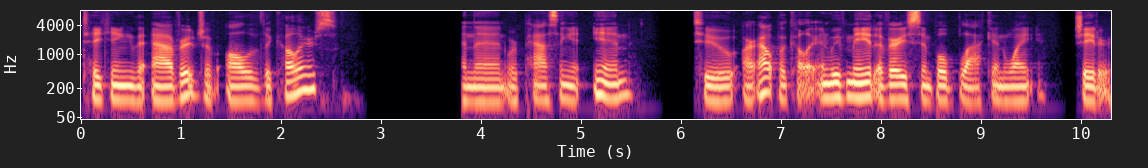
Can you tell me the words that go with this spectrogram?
taking the average of all of the colors and then we're passing it in to our output color. And we've made a very simple black and white shader.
